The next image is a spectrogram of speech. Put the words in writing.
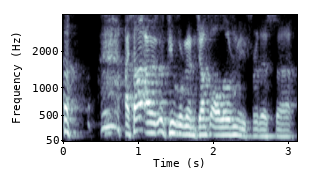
I thought I was people were going to jump all over me for this. Uh,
